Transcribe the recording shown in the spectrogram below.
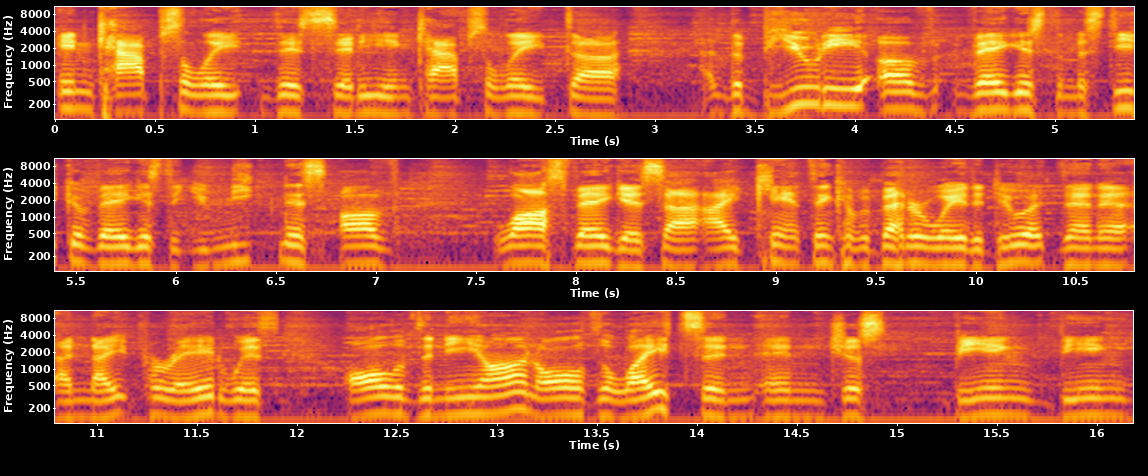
encapsulate this city, encapsulate uh, the beauty of Vegas, the mystique of Vegas, the uniqueness of Las Vegas, uh, I can't think of a better way to do it than a, a night parade with all of the neon, all of the lights, and, and just being being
